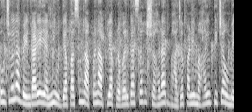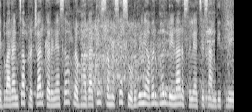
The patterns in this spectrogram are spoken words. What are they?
उज्ज्वला बेंडाळे यांनी उद्यापासून आपण आपल्या प्रवर्गासह शहरात भाजप आणि महायुतीच्या उमेदवारांचा प्रचार करण्यासह प्रभागातील समस्या सोडविण्यावर भर देणार असल्याचे सांगितले.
